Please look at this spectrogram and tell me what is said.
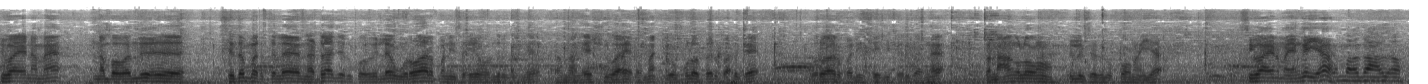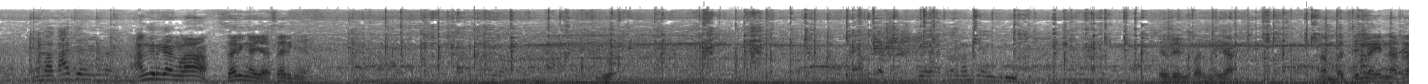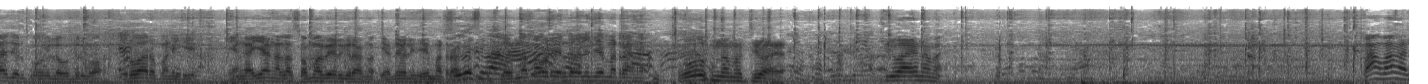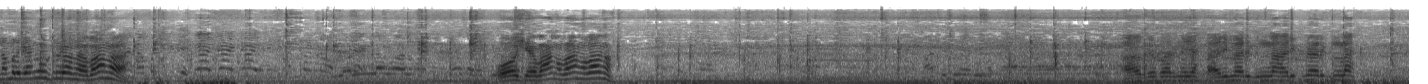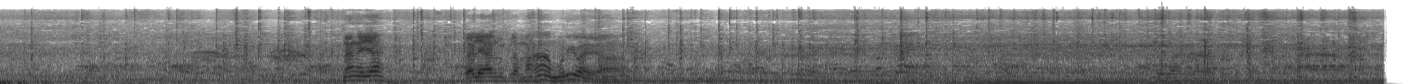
சிவாய நம்ம நம்ம வந்து சிதம்பரத்தில் நடராஜர் கோவிலில் உருவார பணி செய்ய வந்திருக்குங்க. ஆமாங்க சிவாய நம்ம எவ்வளோ பேர் பாருங்க உருவார பணி செஞ்சுட்டு இருக்காங்க. இப்போ நாங்களும் பில்லுச்சதுக்கு போனோம் ஐயா. சிவாய நம்ம எங்க ஐயா? அங்கே இருக்காங்களா? சரிங்க ஐயா சரிங்க ஐயா. ஐயோ, எப்படி இருக்கு பாருங்க ஐயா? நம்ம தில்லை நடராஜர் கோவில்ல வந்திருக்கோம். ஒரு வார பணிக்கு. எங்க ஐயாங்கெல்லாம் சும்மாவே இருக்கிறாங்க. எந்த வேலையும் செய்ய மாட்டாங்க. நம்ம கூட எந்த வேலையும் செய்ய மாட்டாங்க ஓம் நம சிவாய. சிவாய நம. வாங்க வாங்க. நம்மளுக்கு எங்க விட்டுருக்காங்க? வாங்க. ஓகே வாங்க வாங்க வாங்க. அது பாருங்க ஐயா. அருமையா இருக்குங்களா? அருமையா இருக்குங்களா? நாங்க ஐயா வேலையை ஆரம்பிக்கலாமா? ஆ முடிவா ஆ.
